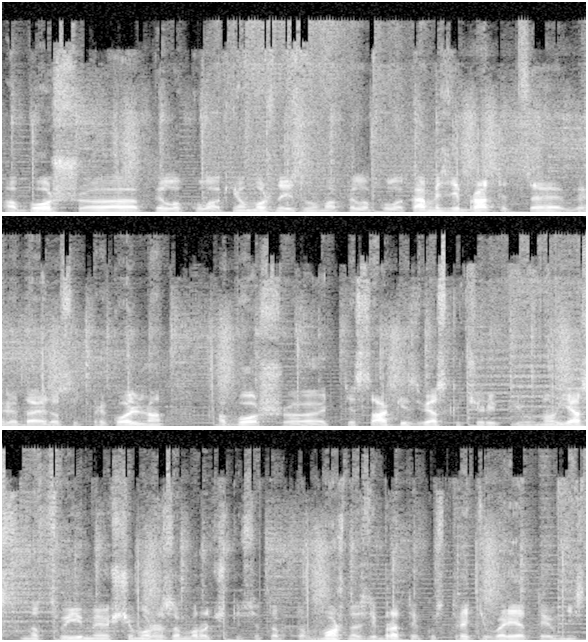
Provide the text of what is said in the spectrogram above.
або ж е, пилокулак. Його можна із двома пилокулаками зібрати, це виглядає досить прикольно. Або ж е, тісак і зв'язка черепів. Ну, я над своїми ще можу заморочитися, тобто можна зібрати якусь третю варіативність.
